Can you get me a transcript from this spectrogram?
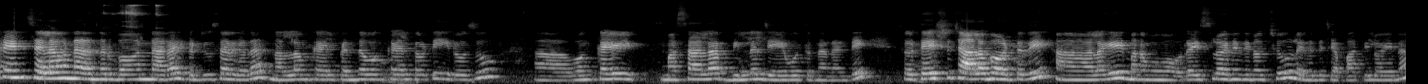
ఫ్రెండ్స్ ఎలా ఉన్నారు? అందరు బాగున్నారా? ఇక్కడ చూసారు కదా నల్ల వంకాయలు పెద్ద వంకాయలతోటి ఈరోజు వంకాయ మసాలా బిల్లలు చేయబోతున్నానండి. సో టేస్ట్ చాలా బాగుంటుంది. అలాగే మనము రైస్లో అయినా తినొచ్చు లేదంటే చపాతీలో అయినా.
